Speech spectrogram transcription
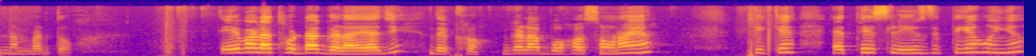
ਨੰਬਰ 2 ਇਹ ਵਾਲਾ ਤੁਹਾਡਾ ਗਲਾ ਆ ਜੀ। ਦੇਖੋ, ਗਲਾ ਬਹੁਤ ਸੋਹਣਾ ਆ। ਠੀਕ ਹੈ। ਇੱਥੇ 슬ੀਵਸ ਦਿੱਤੀਆਂ ਹੋਈਆਂ।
